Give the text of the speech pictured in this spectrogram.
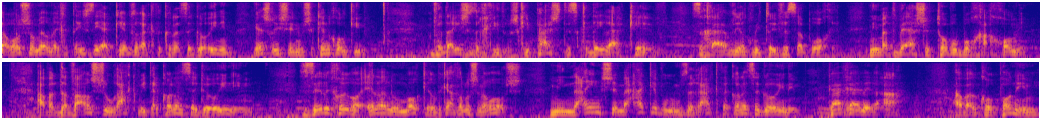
הראש אומר, מערכת האיש זה זה רק תכנס הגאינים. יש ראשונים שכן חולקים. ודאי שזה חידוש, כי פשטס כדי לעכב זה חייב להיות מטויפס הברוכה, ממטבע שטובו בו חכומים. אבל דבר שהוא רק מתקונס הגאוינים, זה לכאורה אין לנו מוקר, וככה לא של הראש. מניין שמעכב הוא אם זה רק תקונס הגאוינים. ככה נראה. אבל קורפונים,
